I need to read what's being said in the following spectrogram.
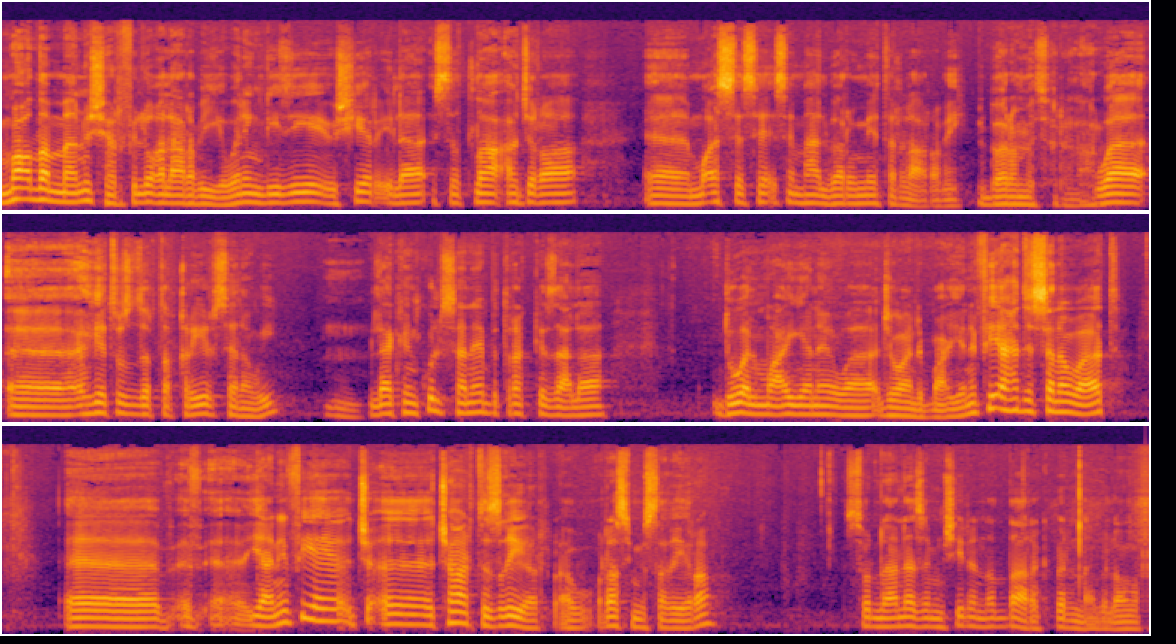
معظم ما نشر في اللغة العربية والإنجليزية يشير إلى استطلاع أجرى آه، مؤسسة اسمها الباروميتر العربي. البارومتر العربي. وهي تصدر تقرير سنوي لكن كل سنة بتركز على دول معينة وجوانب معينة. في أحد السنوات آه، يعني في chart صغير أو رسمة صغيرة. صرنا لازم نشيل النظارة كبرنا بالعمر.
